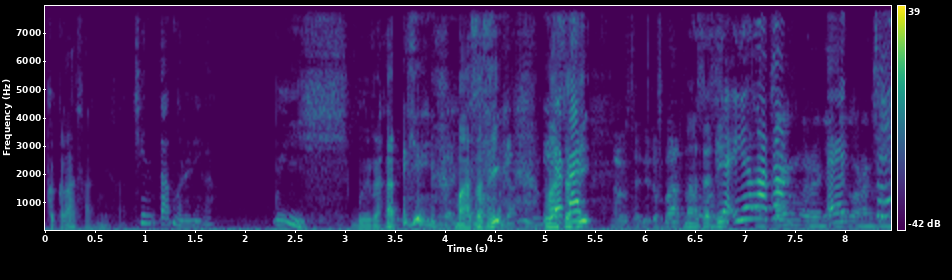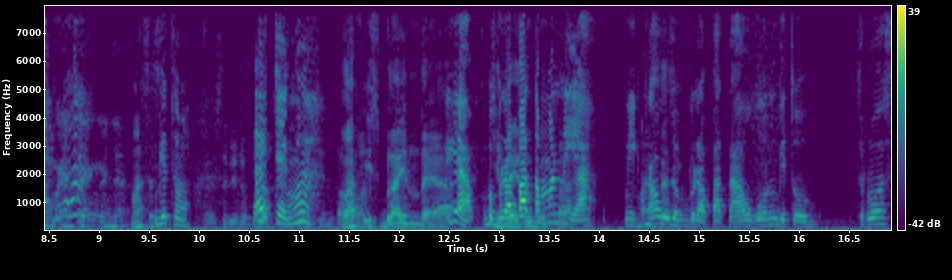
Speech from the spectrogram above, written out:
kekerasan misalnya? Cinta merenya kan. Wih, berat. Masa sih? Iya Masa kan? sih? bisa didebat Masa sih? Ya iyalah kan. Eceng Eh, nya. Masa sih? gitu loh. Eceng lah. cinta Love is blind ya. Iya, beberapa teman buta. nih ya nikah Masa udah sih? berapa tahun gitu. Terus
